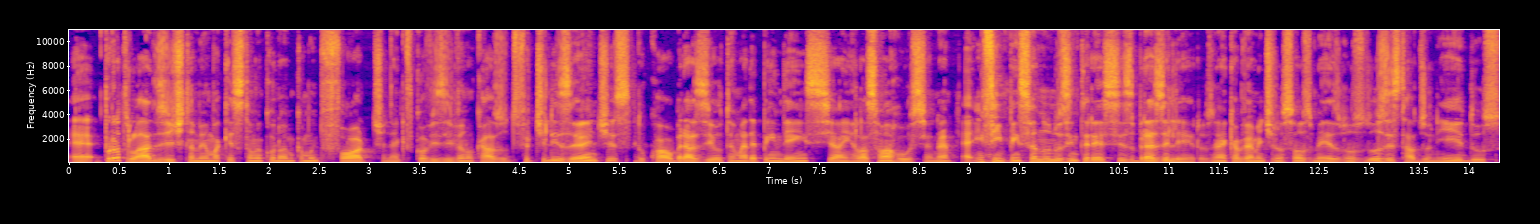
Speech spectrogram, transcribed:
É, por outro lado, existe também uma questão econômica muito forte, né, que ficou visível no caso dos fertilizantes, do qual o Brasil tem uma dependência em relação à Rússia. Né? É, enfim, pensando nos interesses brasileiros, né, que obviamente não são os mesmos dos Estados Unidos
